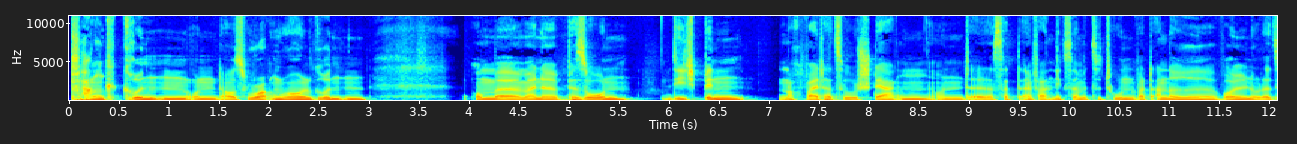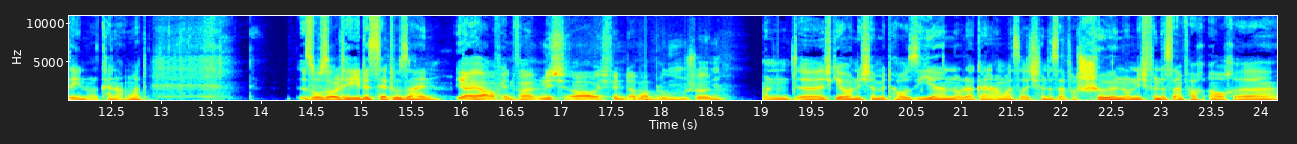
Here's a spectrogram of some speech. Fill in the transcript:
Punk-Gründen und aus Rock'n'Roll-Gründen, um äh, meine Person, die ich bin, noch weiter zu stärken. Und äh, das hat einfach nichts damit zu tun, was andere wollen oder sehen oder keine Ahnung was. So sollte jedes Tattoo sein. Ja, ja, auf jeden Fall. Nicht, oh, ich finde aber Blumen schön. Und äh, ich gehe auch nicht damit hausieren oder keine Ahnung was. Ich finde das einfach schön und ich finde es einfach auch äh,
